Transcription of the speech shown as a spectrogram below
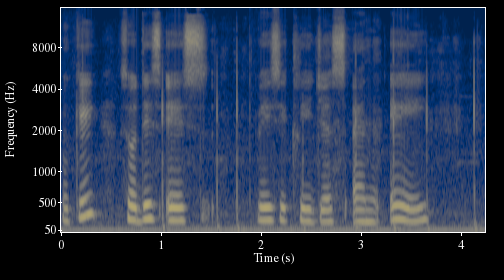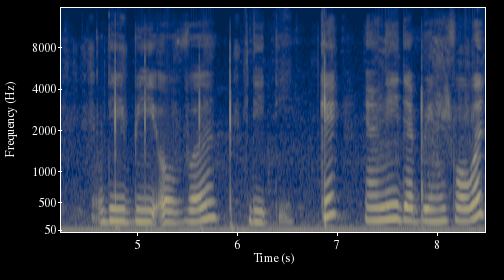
Okay. So this is basically just na db over dt. Okay, yang ni dia bring forward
